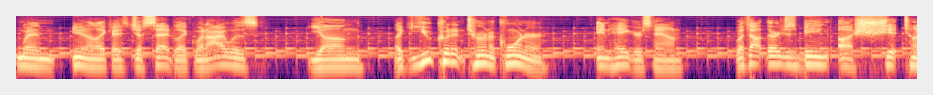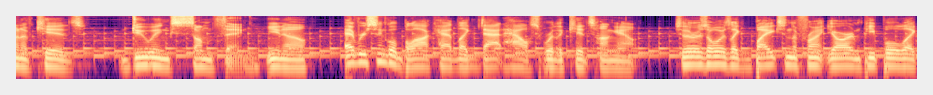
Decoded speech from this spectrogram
when, you know, like I just said, like when I was young Like you couldn't turn a corner in Hagerstown without there just being a shit ton of kids doing something, you know? Every single block had like that house where the kids hung out. So there was always like bikes in the front yard and people like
